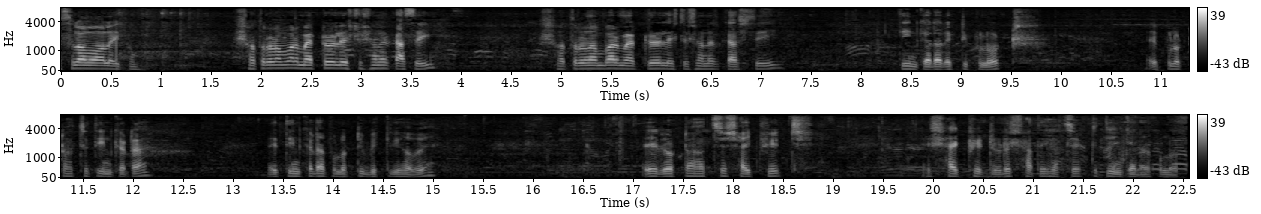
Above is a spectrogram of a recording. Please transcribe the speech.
আসসালামু আলাইকুম। সতেরো নম্বর মেট্রো রেল স্টেশনের কাছেই সতেরো নম্বর মেট্রো রেল স্টেশনের কাছেই তিন কাটার একটি প্লট। এই প্লটটা হচ্ছে তিন কাটা। এই তিন কাটা প্লটটি বিক্রি হবে। এই রোডটা হচ্ছে ষাট ফিট। এই ষাট ফিট রোডের সাথেই হচ্ছে একটি তিন কাটার প্লট।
